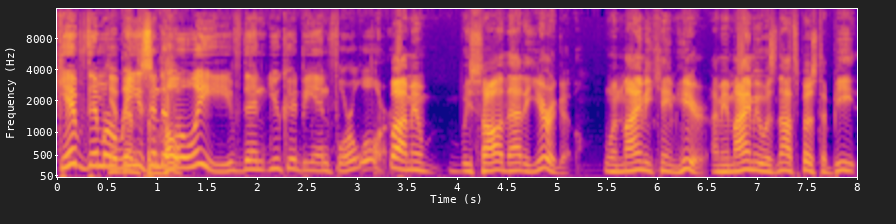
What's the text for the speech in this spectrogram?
give them a Give them reason to hope. believe, then you could be in for a war. Well, I mean, we saw that a year ago when Miami came here. I mean, Miami was not supposed to beat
